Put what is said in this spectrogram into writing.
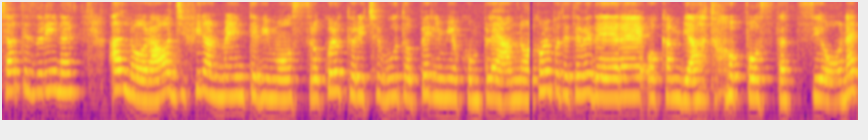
Ciao tesorine! Allora, oggi finalmente vi mostro quello che ho ricevuto per il mio compleanno. Come potete vedere ho cambiato postazione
